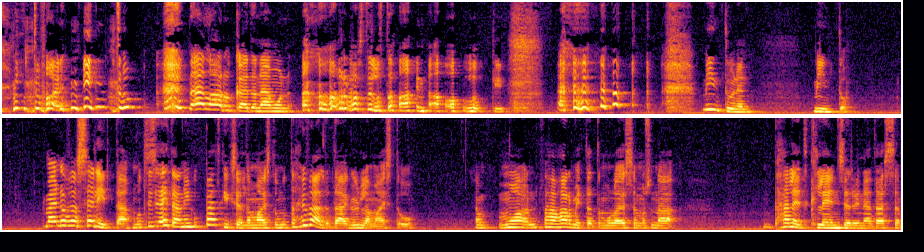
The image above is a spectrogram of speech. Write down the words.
minttumainen minttu. Näin laadukkaita nämä mun arvostelut on aina ollutkin. Minttuinen minttu. Mä en osaa selittää, mutta siis ei tää niinku pätkikseltä maistu, mutta hyvältä tää kyllä maistuu. Ja mua nyt vähän harmittaa, että mulla ei ole semmosena palette cleanserinä tässä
